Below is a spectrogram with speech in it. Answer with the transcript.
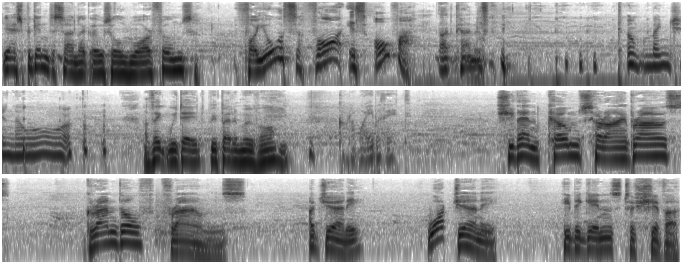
Yeah, it's beginning to sound like those old war films. For the war is over. That kind of thing. Don't mention the war. I think we did. We better move on. Got away with it. She then combs her eyebrows. Grandolph frowns. A journey? What journey? He begins to shiver.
